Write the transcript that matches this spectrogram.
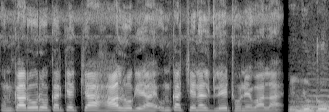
उनका रो रो करके क्या हाल हो गया है? उनका चैनल डिलीट होने वाला है। यूट्यूब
